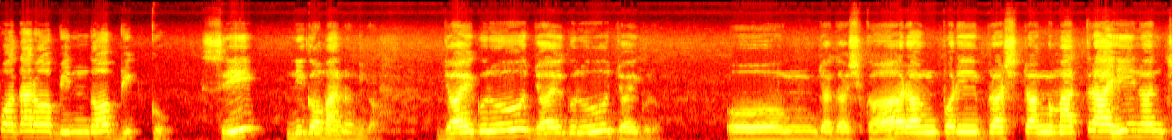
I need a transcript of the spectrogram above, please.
পদারবিন্দ ভিক্ষু শ্রী নিগমানন্দ। জয় গুরু জয় গুরু জয় গুরু। ওং যদস্করং পরিভ্রষ্টং মাত্রাহীন চ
